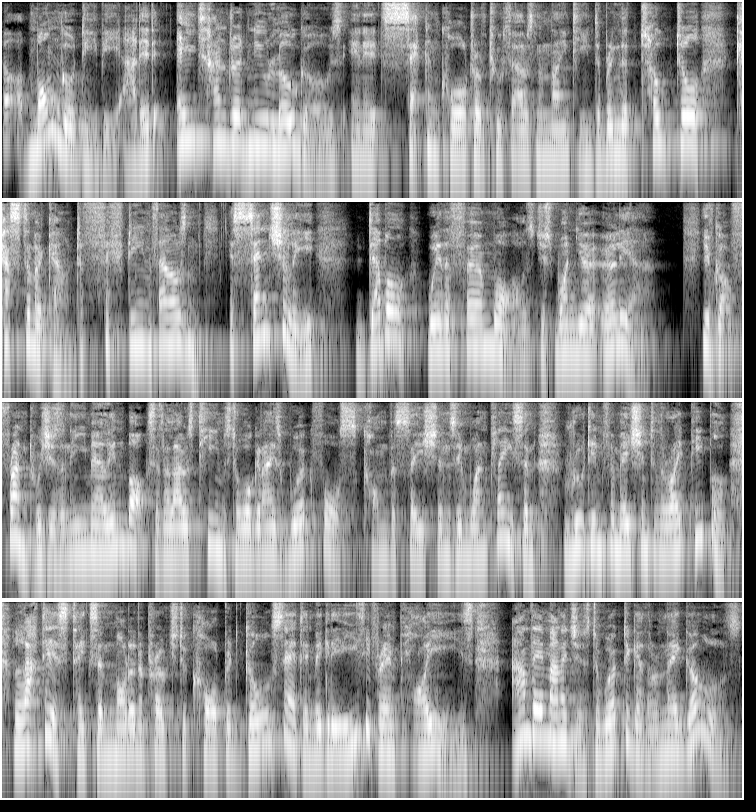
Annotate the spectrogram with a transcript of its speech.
uh, MongoDB added 800 new logos in its second quarter of 2019 to bring the total customer count to 15,000, essentially double where the firm was just one year earlier. You've got Front, which is an email inbox that allows teams to organize workforce conversations in one place and route information to the right people. Lattice takes a modern approach to corporate goal setting, making it easy for employees and their managers to work together on their goals.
